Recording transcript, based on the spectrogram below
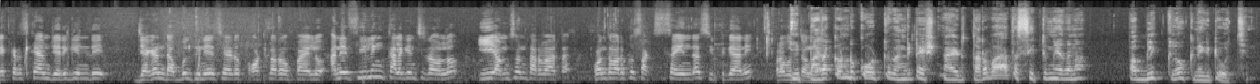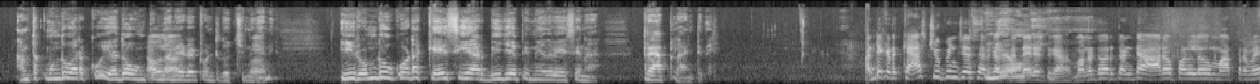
లిక్కర్ స్కామ్ జరిగింది జగన్ డబ్బులు తినేసాడు కోట్ల రూపాయలు అనే ఫీలింగ్ కలిగించడంలో ఈ అంశం తర్వాత కొంతవరకు సక్సెస్ అయిందా సిట్ కానీ ప్రభుత్వం? పదకొండు కోట్లు వెంకటేష్ నాయుడు తర్వాత సిట్ మీదన పబ్లిక్లో ఒక నెగిటివ్ వచ్చింది. అంతకు ముందు వరకు ఏదో ఉంటుంది అనేటటువంటిది వచ్చింది కానీ ఈ రెండు కూడా కేసీఆర్ బీజేపీ మీద వేసిన ట్రాప్ లాంటిది. అంటే ఇక్కడ క్యాష్ చూపించేశారు కదా డైరెక్ట్గా మొన్నటి వరకు అంటే ఆరోపణలు మాత్రమే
